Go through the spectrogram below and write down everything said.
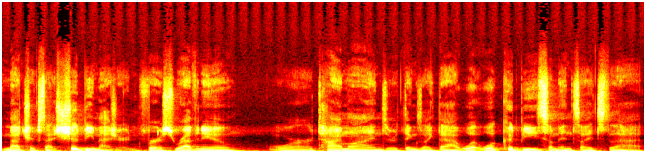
metrics that should be measured versus revenue or timelines or things like that? What, what could be some insights to that?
